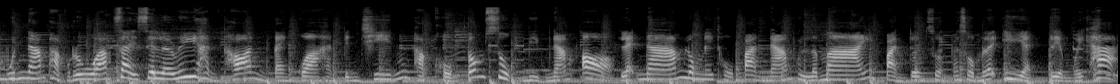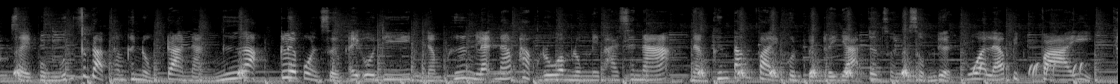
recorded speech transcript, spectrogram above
ำวุ้นน้ำผักรวม ใส่เซเลอรี่หั่นท่อน แตงกวาหั่นเป็นชิ้น ผักโขมต้มสุกบีบน้ำออก และน้ำลงในโถปั่นน้ำผลไม้ ปั่นจนส่วนผสมละเอียด เตรียมไว้ค่ะ ใส่ผงวุ้นสำหรับทำขนมตราหนังเงือก เกลือป่นเสริมไอโอดีนน้ำผึ้งและน้ำผักรวมลงในภาชนะ นำขึ้นตั้งไฟคนเป็นระยะจนส่วนผสมเดือดทั่วแล้วปิดไฟ เท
